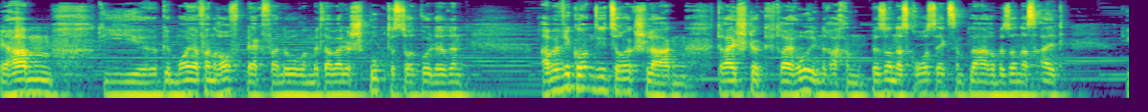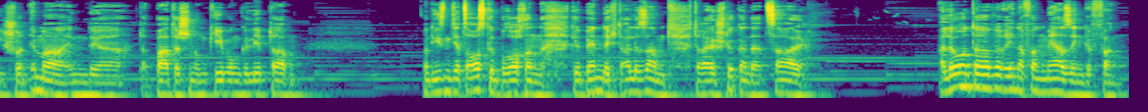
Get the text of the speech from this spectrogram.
Wir haben die Gemäuer von Raufberg verloren. Mittlerweile spukt es dort wohl darin. Aber wir konnten sie zurückschlagen. Drei Stück, drei Hohlendrachen, besonders große Exemplare, besonders alt, die schon immer in der tapathischen Umgebung gelebt haben. Und die sind jetzt ausgebrochen, gebändigt allesamt, drei Stück an der Zahl. Alle unter Verena von Mersing gefangen.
